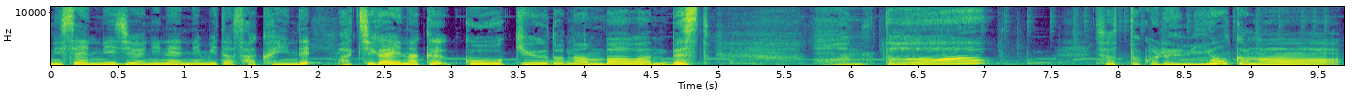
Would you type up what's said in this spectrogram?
2022年に見た作品で間違いなく号泣度ナンバーワンですと本当？ちょっとこれ見ようかな。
